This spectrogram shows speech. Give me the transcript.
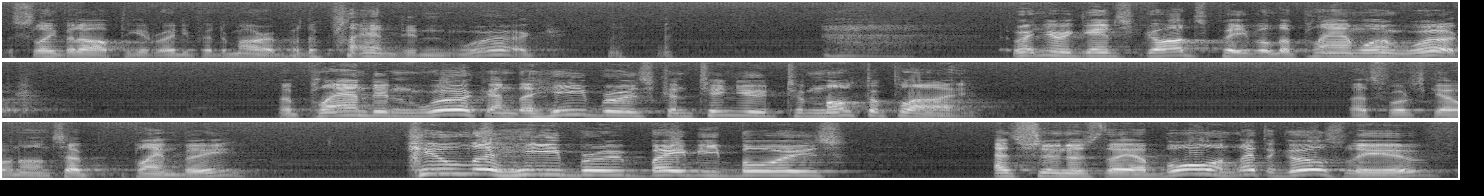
to sleep it off to get ready for tomorrow. But the plan didn't work. when you're against God's people, the plan won't work. The plan didn't work, and the Hebrews continued to multiply. That's what's going on. So, plan B kill the Hebrew baby boys as soon as they are born. Let the girls live.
